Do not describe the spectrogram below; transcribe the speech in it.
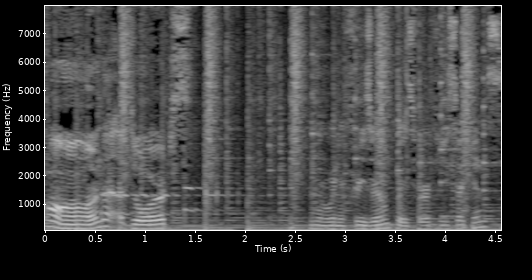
Oh, that adorbs. And then we're gonna freeze her in place for a few seconds.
